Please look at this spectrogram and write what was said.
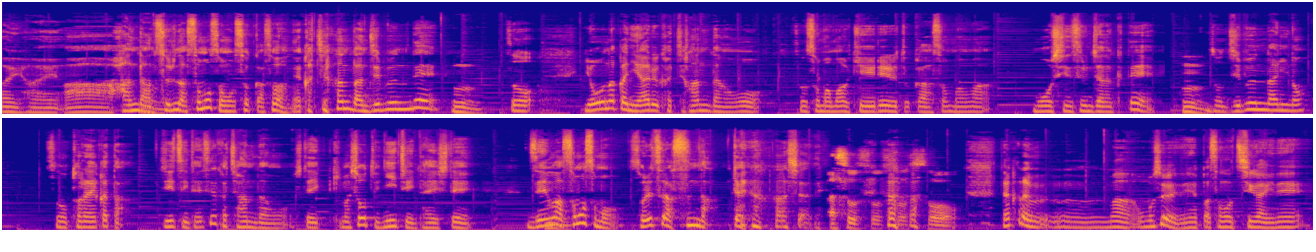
はいはい。ああ、判断するのは、そもそもそっか、そうだね。価値判断自分で、うん。その、世の中にある価値判断を、そのそのまま受け入れるとか、そのまま盲信するんじゃなくて、うん。その自分なりの、その捉え方、事実に対する価値判断をしていきましょうというニーチェに対して、禅はそもそもそれすら済んだ、みたいな話だね。あ、そうそうそうそ だから、うん、まあ、面白いよね。やっぱその違いね。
